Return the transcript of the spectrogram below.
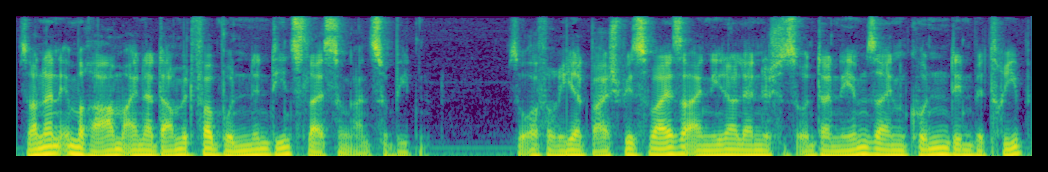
sondern im Rahmen einer damit verbundenen Dienstleistung anzubieten. So offeriert beispielsweise ein niederländisches Unternehmen seinen Kunden den Betrieb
